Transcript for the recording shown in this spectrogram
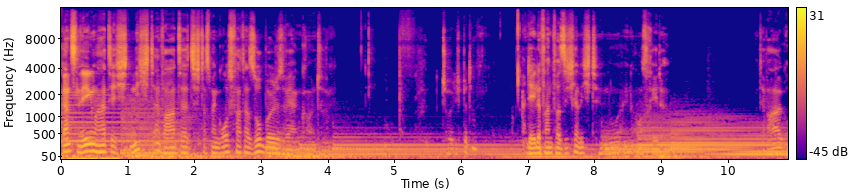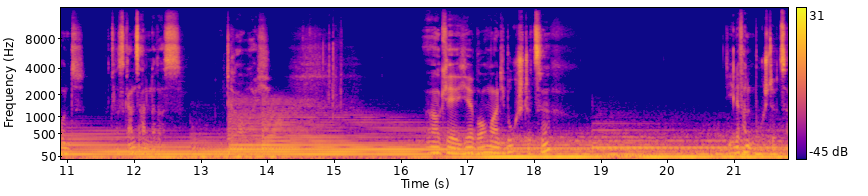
Meinem ganzen Leben hatte ich nicht erwartet, dass mein Großvater so böse werden konnte. Entschuldigt bitte. Der Elefant war sicherlich nur eine Ausrede. Und der wahre Grund etwas ganz anderes. Traurig. Okay, hier brauchen wir die Buchstütze. Die Elefantenbuchstütze.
